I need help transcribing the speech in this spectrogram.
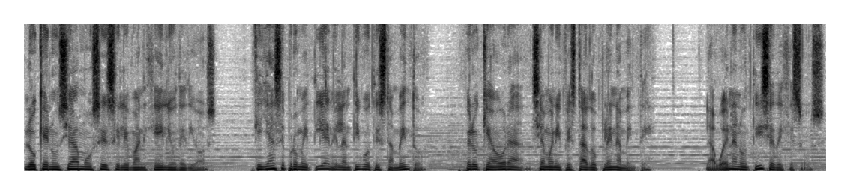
Lo que anunciamos es el Evangelio de Dios, que ya se prometía en el Antiguo Testamento, pero que ahora se ha manifestado plenamente. La buena noticia de Jesús,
